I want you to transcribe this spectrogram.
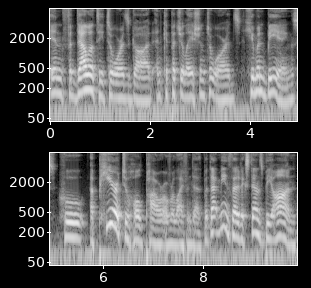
infidelity towards God and capitulation towards human beings who appear to hold power over life and death. But that means that it extends beyond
